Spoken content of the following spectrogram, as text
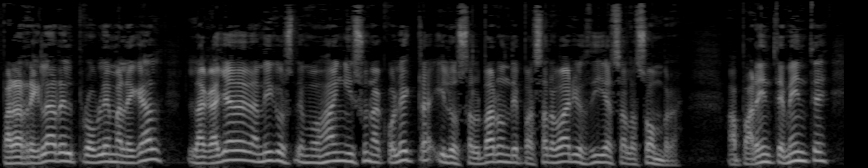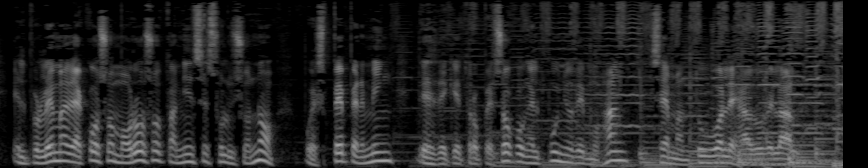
Para arreglar el problema legal, la gallada de amigos de Mohán hizo una colecta y los salvaron de pasar varios días a la sombra. Aparentemente, el problema de acoso amoroso también se solucionó, pues Peppermint, desde que tropezó con el puño de Mohán, se mantuvo alejado del alma.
